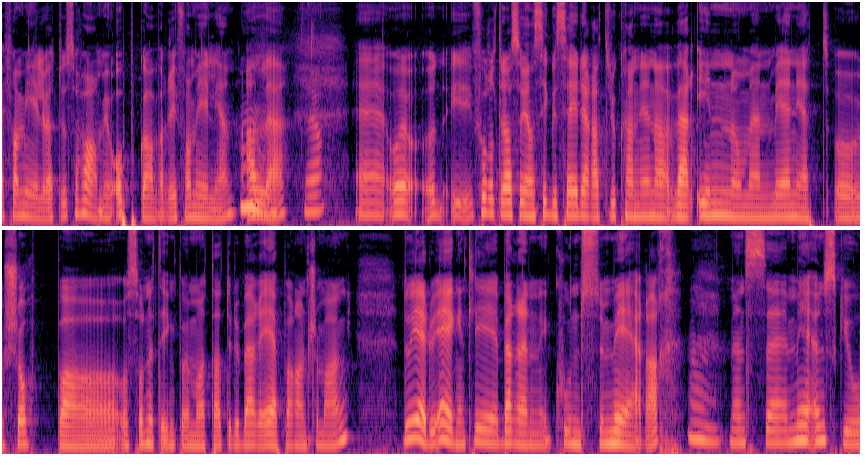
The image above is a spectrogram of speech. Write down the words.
er familie, vet du, så har vi jo oppgaver i familien. Mm. Alle. Ja. Eh, og, og, i forhold til det som Jan Sigve sier der, at du kan gjerne være innom en menighet og shoppe og, og, sånne ting, på en måte, at du bare er på arrangement. Da er du egentlig bare en konsumerer. Mm. Mens eh, vi ønsker jo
